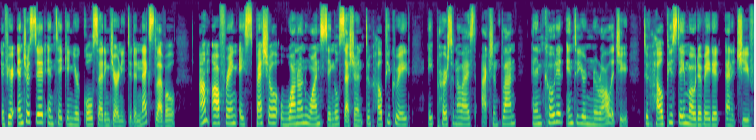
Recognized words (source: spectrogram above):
If you're interested in taking your goal setting journey to the next level, I'm offering a special one on one single session to help you create a personalized action plan and encode it into your neurology to help you stay motivated and achieve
